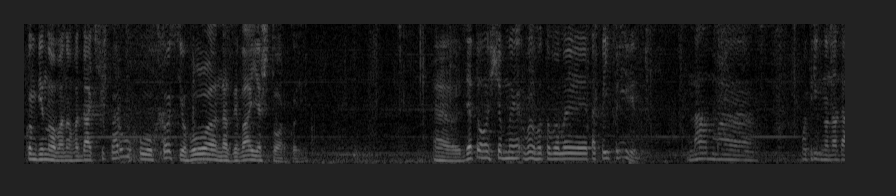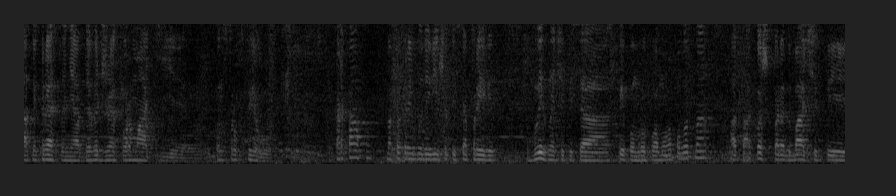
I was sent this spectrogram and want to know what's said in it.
комбінованого датчика руху, хтось його називає шторкою. Е, Для того, щоб ми виготовили такий привід, нам е, потрібно надати креслення в DVG форматі конструктиву каркаса, на котрий буде вішатися привід, визначитися з типом рухомого полотна, а також передбачити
